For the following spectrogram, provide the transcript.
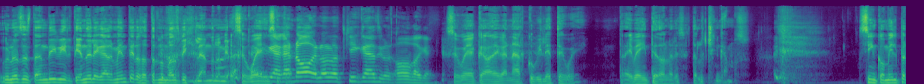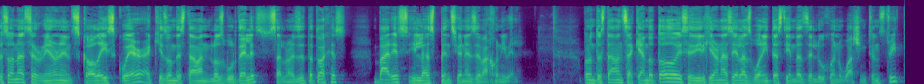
Unos se están divirtiendo ilegalmente los otros nomás vigilándolo. Mira, ese güey. Ya ganó, no, las chicas. Oh, my God. ese güey acaba de ganar cubilete, güey. Trae 20 dólares. Ahorita lo chingamos. Cinco mil personas se reunieron en Scully Square. Aquí es donde estaban los burdeles, salones de tatuajes, bares y las pensiones de bajo nivel. Pronto estaban saqueando todo y se dirigieron hacia las bonitas tiendas de lujo en Washington Street.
